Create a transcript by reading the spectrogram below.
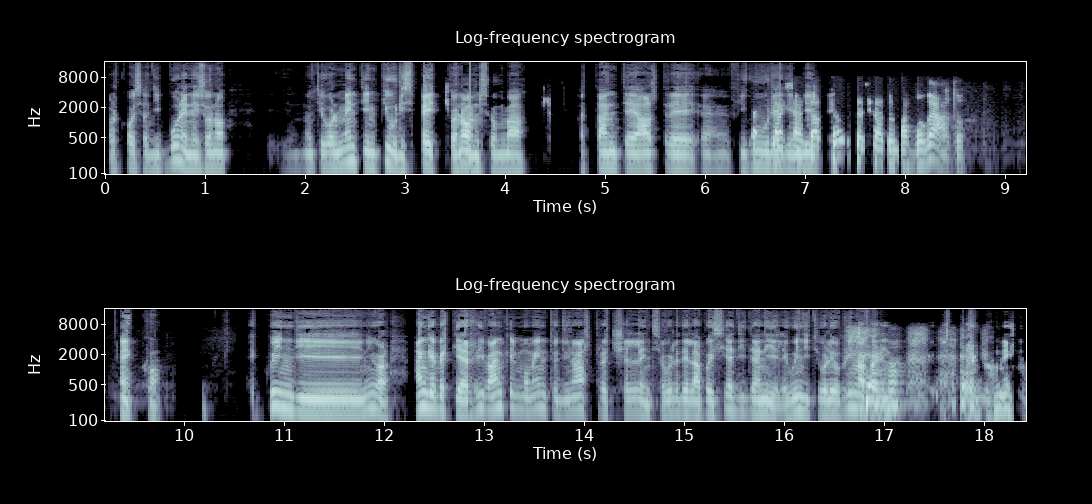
qualcosa di buono e ne sono notevolmente in più rispetto, no, insomma, a tante altre eh, figure A che invece... È stato un avvocato. Ecco, e quindi Nicola, anche perché arriva anche il momento di un'altra eccellenza, quella della poesia di Daniele, quindi ti volevo prima fare introdurre questo argomento,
